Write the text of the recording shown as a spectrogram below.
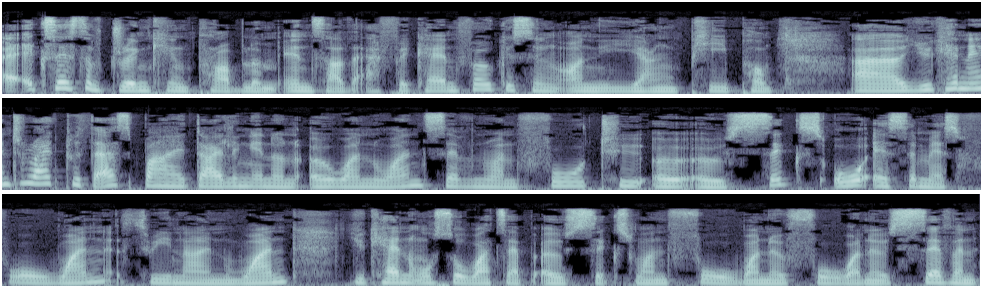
uh, excessive drinking problem in South Africa and focusing on young people. Uh, you can interact with us by dialing in on 011 714 2006 or SMS 41391. You can also WhatsApp 0614 104 107.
